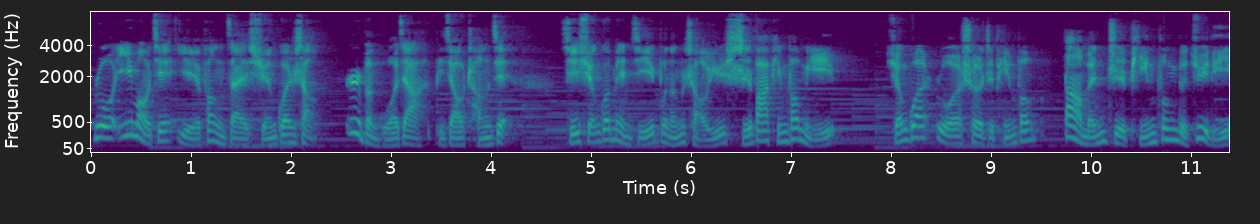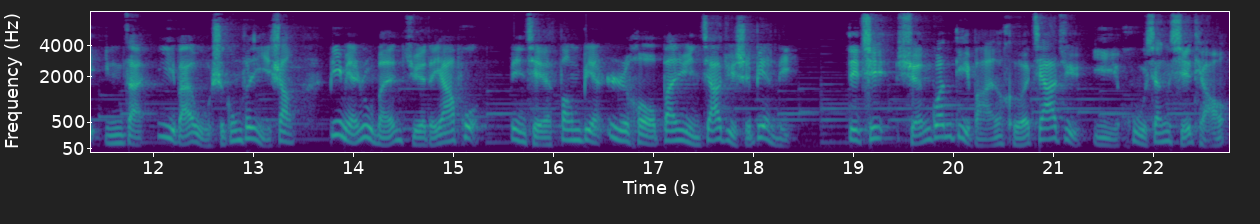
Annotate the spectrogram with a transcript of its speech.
若衣帽间也放在玄关上，日本国家比较常见，其玄关面积不能少于十八平方米。玄关若设置屏风，大门至屏风的距离应在一百五十公分以上，避免入门觉得压迫，并且方便日后搬运家具时便利。第七，玄关地板和家具以互相协调。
